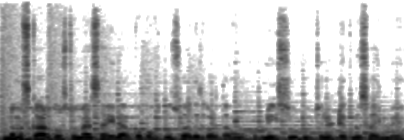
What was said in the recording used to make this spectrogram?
नमस्कार दोस्तों, मैं साहिल आपका बहुत बहुत स्वागत करता हूँ अपने इस यूट्यूब चैनल टेक्नो साहिल में।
